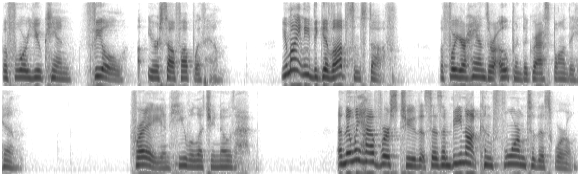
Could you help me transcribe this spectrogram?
before you can fill yourself up with him. You might need to give up some stuff before your hands are open to grasp onto him. Pray, and he will let you know that. And then we have verse 2 that says, And be not conformed to this world.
